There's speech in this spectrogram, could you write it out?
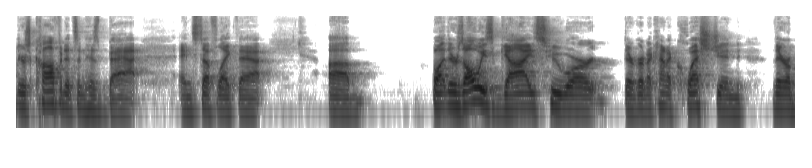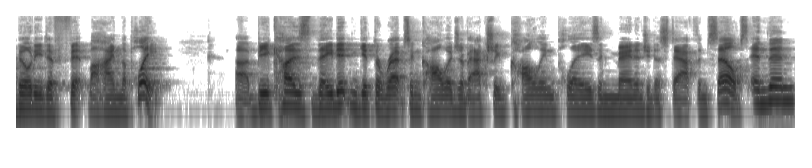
there's confidence in his bat and stuff like that. Uh, but there's always guys who are they're going to kind of question their ability to fit behind the plate uh, because they didn't get the reps in college of actually calling plays and managing a staff themselves. And then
